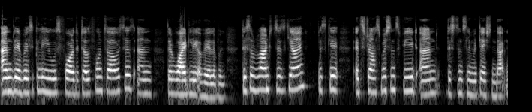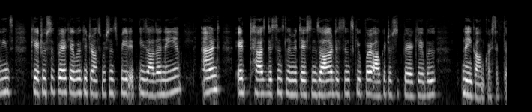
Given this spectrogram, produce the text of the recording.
And they're basically used for the telephone services and they're widely available. Disadvantages kya hai? इसके it's transmission speed and distance limitation that means कि ट्विस्टेड पेयर केबल की ट्रांसमिशन स्पीड इतनी ज़्यादा नहीं है and it has distance limitation ज़्यादा डिस्टेंस के ऊपर आपके ट्विस्टेड पेयर केबल नहीं काम कर सकते.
